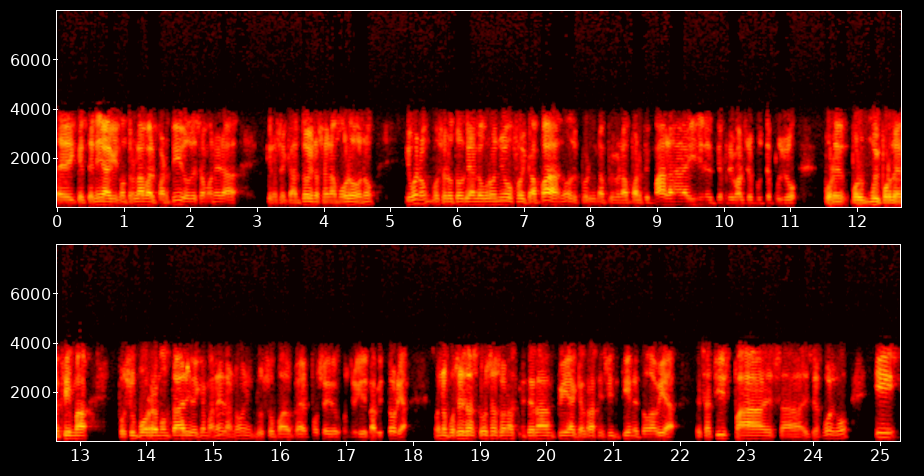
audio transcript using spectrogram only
eh, que tenía, que controlaba el partido de esa manera que nos encantó y nos enamoró, ¿no? Y bueno, pues el otro día en Logroño fue capaz, ¿no? Después de una primera parte mala y en el que el rival se puso, por, por, muy por de encima, pues supo remontar y de qué manera, ¿no? Incluso para haber conseguido conseguir la victoria. Bueno, pues esas cosas son las que te dan pie a que el Racing City tiene todavía esa chispa, esa, ese juego y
